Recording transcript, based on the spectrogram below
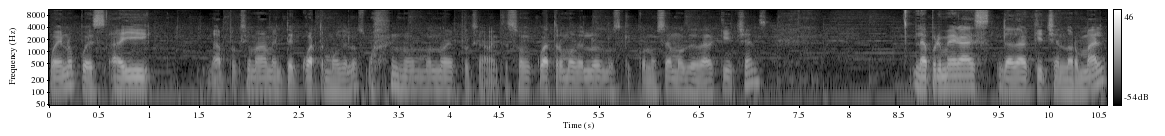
Bueno, pues hay aproximadamente cuatro modelos, no, no aproximadamente, son cuatro modelos los que conocemos de dark kitchens. La primera es la dark kitchen normal,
